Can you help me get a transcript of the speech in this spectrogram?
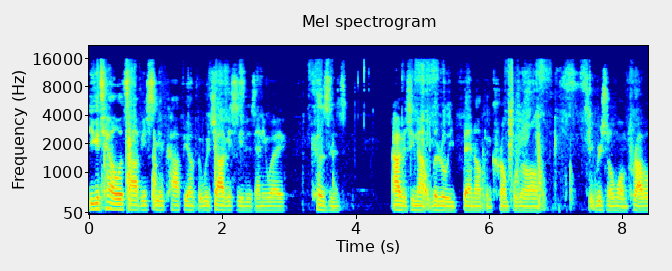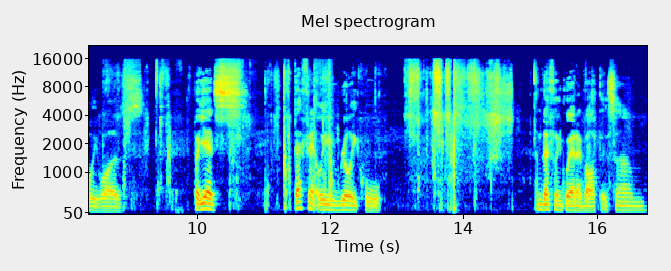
You can tell it's obviously a copy of it, which obviously it is anyway, because it's obviously not literally bent up and crumpled and all. The original one probably was. But yeah, it's definitely really cool. I'm definitely glad I bought this. Um,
